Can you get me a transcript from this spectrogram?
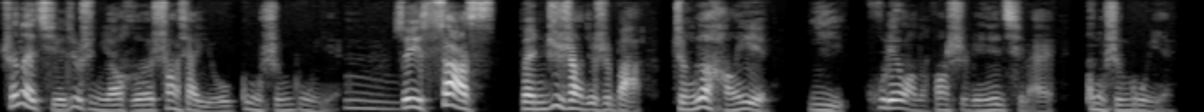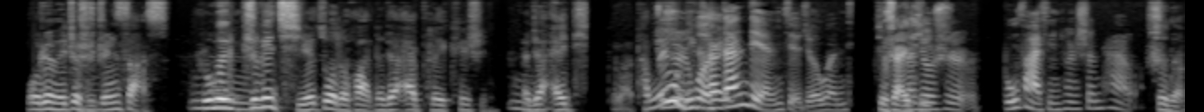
生态企业就是你要和上下游共生共演。嗯，所以 SaaS 本质上就是把整个行业以互联网的方式连接起来，共生共演。我认为这是真 SaaS。如果只嗯给企业做的话，那叫 application，那叫嗯 IT，对吧？它没有如果单点解决问题，就是 IT，就是无法形成生态了。是的，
